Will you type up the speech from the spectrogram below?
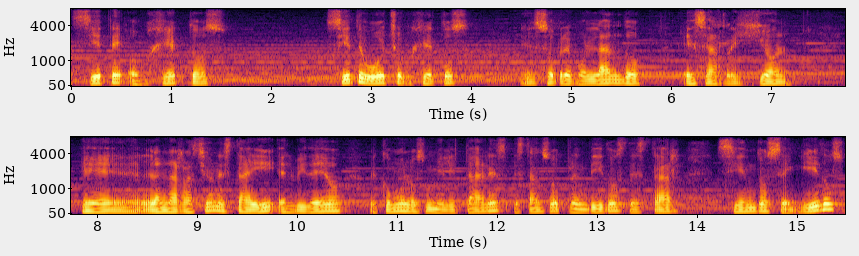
siete objetos, siete u ocho objetos eh, sobrevolando esa región. Eh, la narración está ahí, el video de cómo los militares están sorprendidos de estar siendo seguidos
